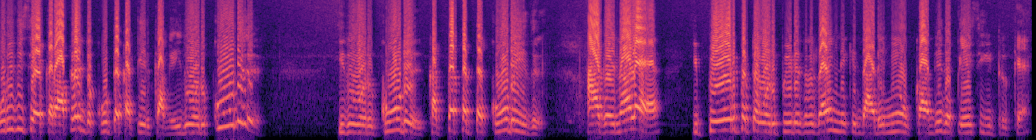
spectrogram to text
குருவி சேர்க்கறாப்புல இந்த கூட்டை கட்டியிருக்காங்க. இது ஒரு கூடு. இது ஒரு கூடு. கட்டப்பட்ட கூடு இது. அதனால இப்பேற்பட்ட ஒரு பீடத்துல தான் இன்னைக்கு இந்த அடிமையை உட்கார்ந்து இதை பேசிக்கிட்டு இருக்கேன்.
